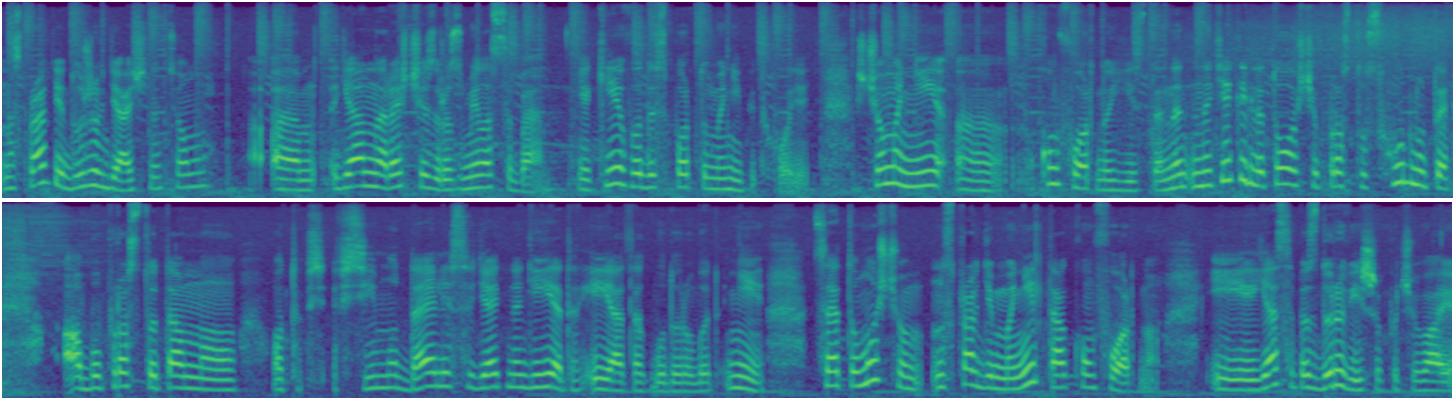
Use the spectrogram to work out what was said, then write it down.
насправді дуже вдячна цьому. Е, Я нарешті зрозуміла себе, які види спорту мені підходять, що мені е, комфортно їсти. Не, тільки для того, щоб просто схуднути, або просто там от всі- всі моделі сидять на дієтах, і я так буду робити. Ні, це тому, що насправді мені так комфортно. І я себе здоровіше почуваю.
